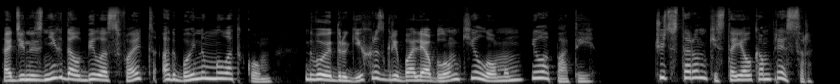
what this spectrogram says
Один из них долбил асфальт отбойным молотком, двое других разгребали обломки ломом и лопатой. Чуть в сторонке стоял компрессор,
